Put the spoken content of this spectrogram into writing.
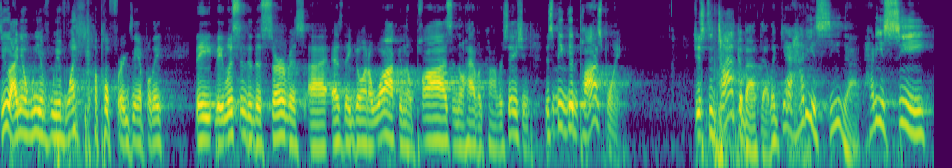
do. I know we have, we have one couple, for example, they, they, they listen to the service uh, as they go on a walk and they'll pause and they'll have a conversation. This would be a good pause point just to talk about that. Like, yeah, how do you see that? How do you see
